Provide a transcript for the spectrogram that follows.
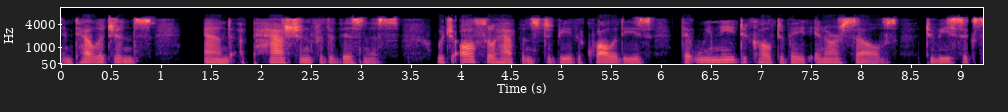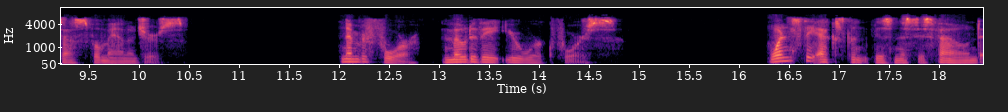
intelligence, and a passion for the business, which also happens to be the qualities that we need to cultivate in ourselves to be successful managers. Number four, motivate your workforce. Once the excellent business is found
